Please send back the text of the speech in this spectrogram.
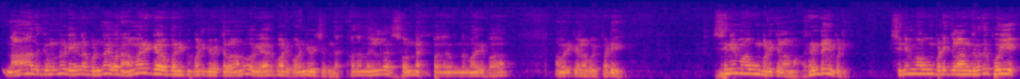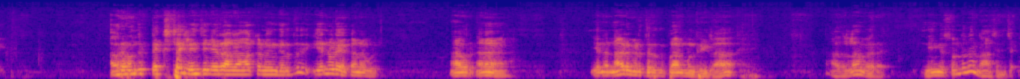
நான் அதுக்கு முன்னாடி என்ன பண்ணேன் இவர் அமெரிக்காவுக்கு அனுப்பி படிக்க வைக்கலான்னு ஒரு ஏற்பாடு பண்ணி வச்சுருந்தேன். அதை மெல்ல சொன்னேன். இப்போ இந்த மாதிரிப்பா அமெரிக்காவில் போய் படி. சினிமாவும் படிக்கலாமா? ரெண்டையும் படி. சினிமாவும் படிக்கலாங்கிறது பொய். அவரை வந்து டெக்ஸ்டைல் இன்ஜினியராக ஆக்கணுங்கிறது என்னுடைய கனவு. அவர் ஆ என்னை நாடு கடத்துறதுக்கு பிளான் பண்ணுறீங்களா அதெல்லாம் வேறு. நீங்கள் சொன்னதை நான் செஞ்சேன்.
